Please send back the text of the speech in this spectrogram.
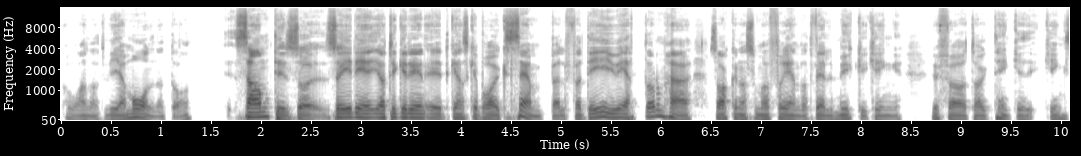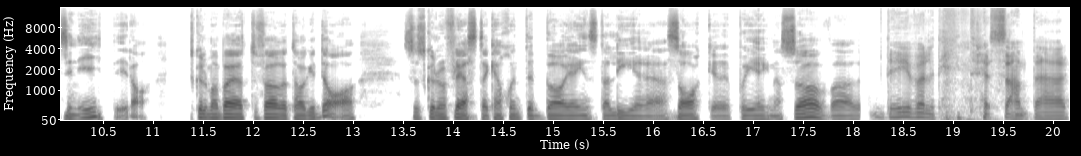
och annat via molnet då. Samtidigt så, så är det, jag tycker det är ett ganska bra exempel, för det är ju ett av de här sakerna som har förändrat väldigt mycket kring hur företag tänker kring sin IT idag skulle man börja ett företag idag så skulle de flesta kanske inte börja installera saker på egna servrar. Det är väldigt intressant det här.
